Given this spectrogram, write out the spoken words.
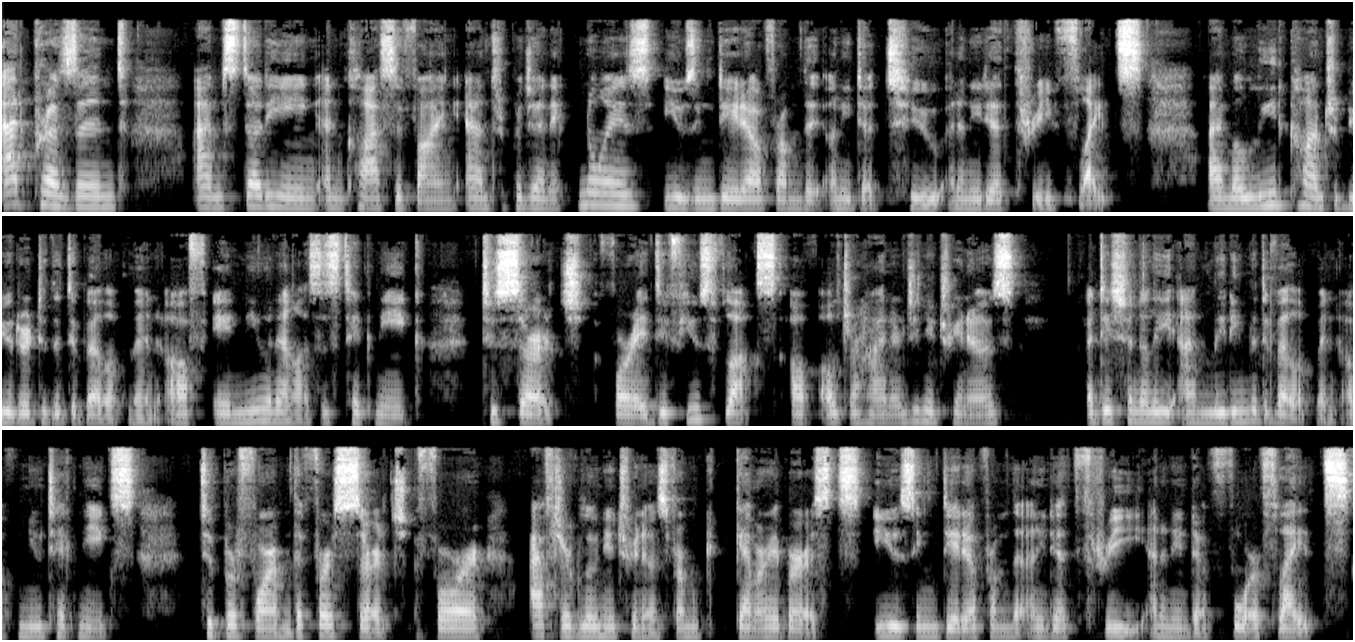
at present I'm studying and classifying anthropogenic noise using data from the ANITA 2 and ANITA 3 flights. I'm a lead contributor to the development of a new analysis technique to search for a diffuse flux of ultra high energy neutrinos. Additionally, I'm leading the development of new techniques to perform the first search for afterglow neutrinos from gamma ray bursts using data from the ANITA 3 and ANITA 4 flights.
